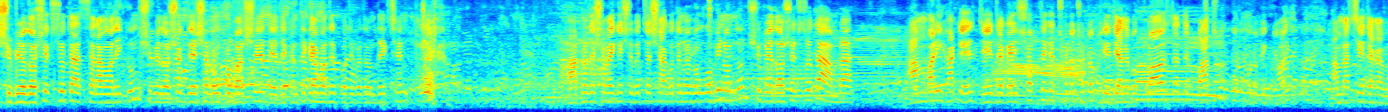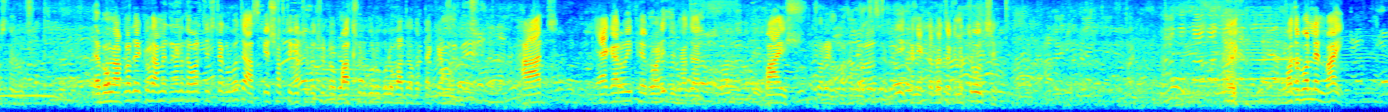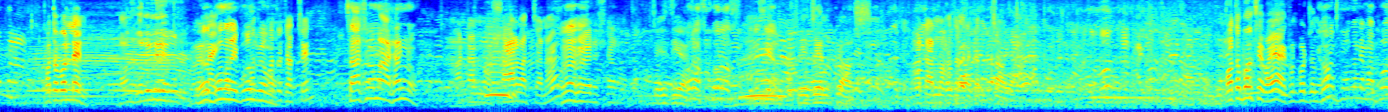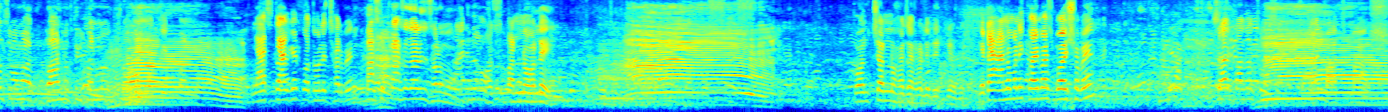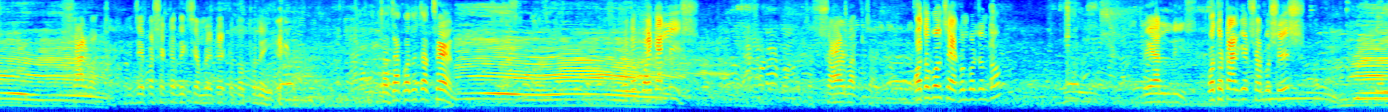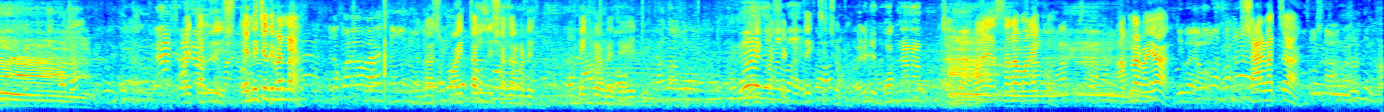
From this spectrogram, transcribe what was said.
সুপ্রিয় দর্শক শ্রোতা, আসসালামু আলাইকুম। সুপ্রিয় দর্শক, দেশ এবং প্রবাসে যে যেখান থেকে আমাদের প্রতিবেদন দেখছেন, আপনাদের সবাইকে শুভেচ্ছা, স্বাগতম এবং অভিনন্দন। সুপ্রিয় দর্শক শ্রোতা, আমরা আমবাড়ি হাটের যে জায়গায় সব থেকে ছোট ছোট ফ্রিজিয়ান এবং ক্রস জাতের বাছুর গরুগুলো বিক্রি হয়, আমরা সে জায়গায় অবস্থান করছি। এবং আপনাদের একটু দামে ধারণা দেওয়ার চেষ্টা করব যে আজকে সব থেকে ছোট ছোট বাছুর গরুগুলো বাজার দরটা কেমন যাচ্ছে। আজ এগারোই ফেব্রুয়ারি দুই হাজার বাইশ। চলেন কথা বলার চেষ্টা করি। এখানে একটা বেচা কিনা চলছে। কত বললেন ভাই? কত বললেন। কত চাচ্ছেন? চারশো মামা আঠান্ন। আটান্ন। সার বাচ্চা না? হ্যাঁ হ্যাঁ ফ্রিজিয়ান। ক্রস আটান্ন হাজার টাকা চাওয়া। কত বলছে ভাইয়া এখন পর্যন্ত? বলছে মামা বান্ন তিপ্পান্ন। লাস্ট টার্গেট কত হলে ছাড়বেন? পাঁচশো পাঁচ হাজার ছাড়বো। পঁচপান্ন হলে। পঞ্চান্ন হাজার হলে বিক্রি হবে। এটা আনুমানিক কয় মাস বয়স হবে? চার পাঁচ। মাস। চার বাচ্চা যে পাশে একটা দেখছি আমরা এটা একটু তথ্য নেই। চাচা কত চাচ্ছেন? কত? পঁয়তাল্লিশ? সার বাচ্চা। কত বলছে এখন পর্যন্ত? বিয়াল্লিশ। কত টার্গেট সর্বশেষ? কত? পঁয়তাল্লিশ। এর নিচে দিবেন না? লাস্ট পঁয়তাল্লিশ হাজার হলে বিক্রি হবে যে এইটু। এই পাশে একটা দেখছি ছোট। ভাই আসসালামু আলাইকুম। আপনার ভাইয়া? সার বাচ্চা?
